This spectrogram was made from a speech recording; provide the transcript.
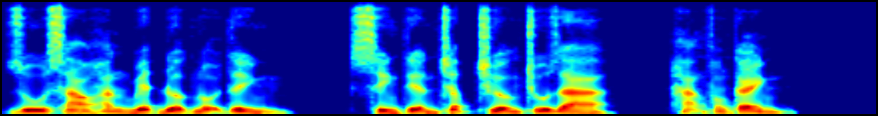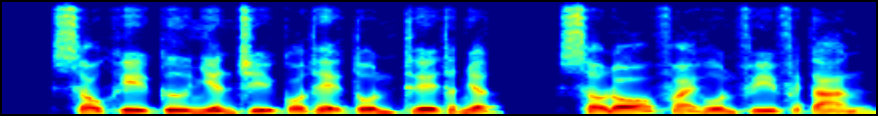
dù sao hắn biết được nội tình, sinh tiền chấp trưởng Chu ra, hạng phong cảnh. Sau khi cư nhiên chỉ có thể tồn thế thất nhật, sau đó phải hồn phi phách tán,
